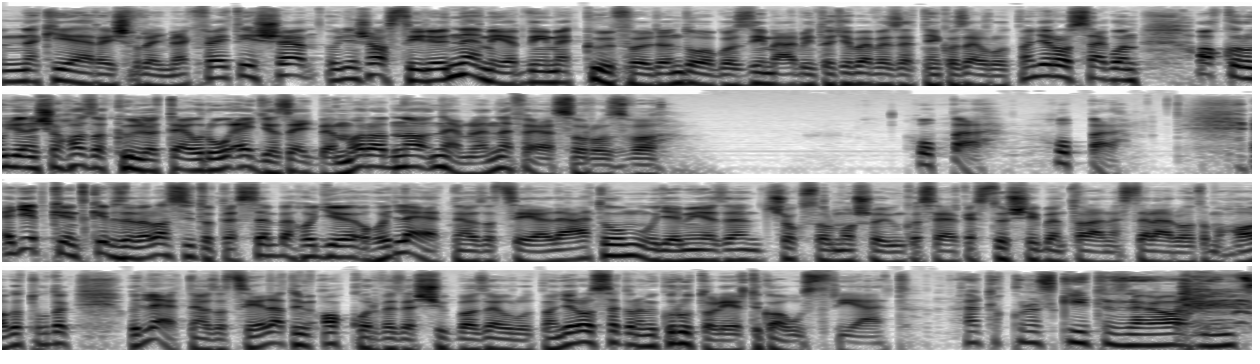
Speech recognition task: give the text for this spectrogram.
neki erre is van egy megfejtése, ugyanis azt írja, hogy nem érné meg külföldön dolgozni, már mint hogyha bevezetnék az eurót Magyarországon, akkor ugyanis a hazaküldött euró egy az egyben maradna, nem lenne felszorozva. Hoppá, hoppá. Egyébként képzeld el, azt jutott eszembe, hogy, hogy lehetne az a céldátum, ugye mi ezen sokszor mosolyunk a szerkesztőségben, talán ezt elárultam a hallgatóknak, hogy lehetne az a céldátum, hogy akkor vezessük be az eurót Magyarországon, amikor utolértük Ausztriát. Hát akkor az 2030.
